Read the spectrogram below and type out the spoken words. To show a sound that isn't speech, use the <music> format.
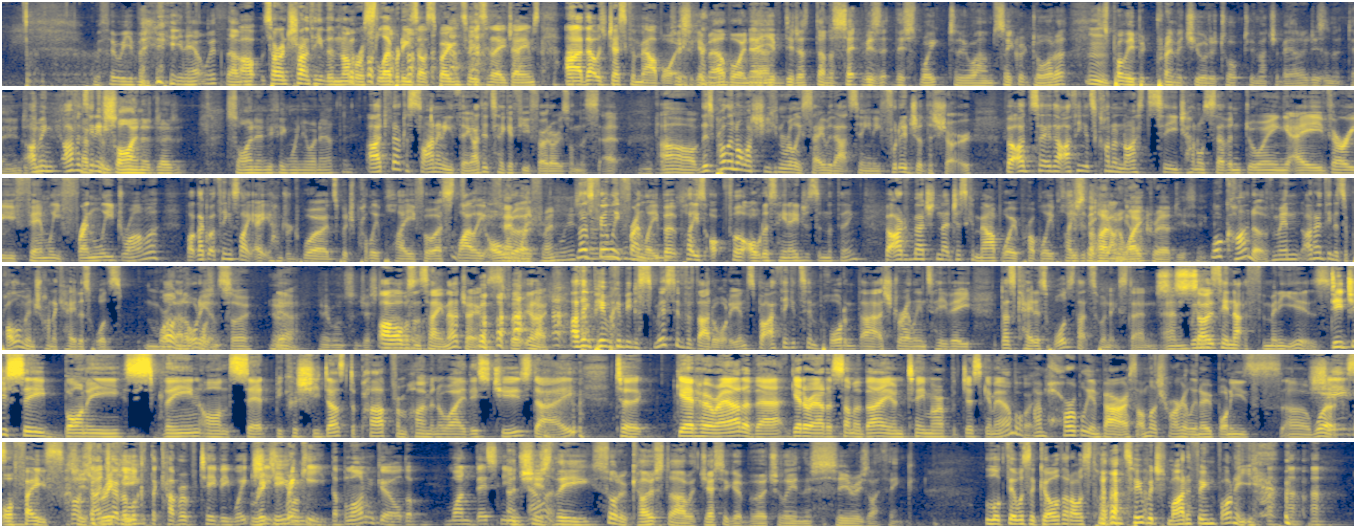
with who you've been <laughs> hanging out with? Um, Oh, sorry, I'm just trying to think of the number of <laughs> celebrities I've spoken to today, James. Uh, that was Jessica Mauboy. Jessica Mauboy. Now Yeah. you've did a, done a set visit this week to um, Secret Daughter. Mm. It's probably a bit premature to talk too much about it, isn't it, Dan? Did I mean, I haven't have seen to any- sign it. Uh, sign anything when you went out there? I didn't have to sign anything. I did take a few photos on the set. Uh, there's probably not much you can really say without seeing any footage of the show. But I'd say that I think it's kind of nice to see Channel 7 doing a very family friendly drama. Like, they've got things like 800 Words, which probably play for a slightly older. family-friendly, No, it's family friendly, but it plays for older teenagers in the thing. But I'd imagine that Jessica Mauboy probably plays Just a the home younger. and away crowd, do you think? Well, kind of. I mean, I don't think there's a problem in trying to cater towards more Oh, of that no, audience. So, yeah. Everyone suggested. Oh, I wasn't saying that, James. But you know, I think people can be dismissive of that audience, but I think it's important that Australian TV does cater towards that to an extent, and we haven't seen that for many years. Did you see Bonnie Sveen on set? Because she does depart from Home and Away this Tuesday <laughs> to get her out of that, get her out of Summer Bay and team her up with Jessica Mauboy. I'm horribly embarrassed. I'm not sure I really know Bonnie's uh, work She's- or face. God, She's don't you ever Ricky. look at the cover of TV Week? Ricky she's on- Ricky, the blonde girl that won Best New And she's Talent. the sort of co-star with Jessica virtually in this series, I think. Look, there was a girl that I was talking to, which might have been Bonnie. <laughs>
